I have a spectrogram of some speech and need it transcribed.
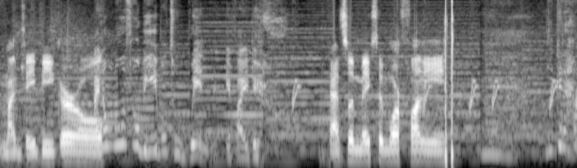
My baby girl. I don't know if I'll be able to win if I do. That's what makes it more funny. look at how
